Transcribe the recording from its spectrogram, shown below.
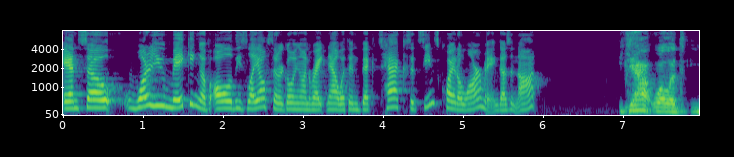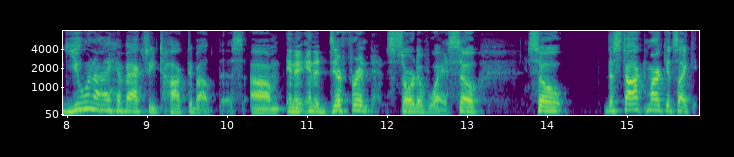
And so, what are you making of all of these layoffs that are going on right now within big tech? Because it seems quite alarming, does it not? Yeah, well, it's you and I have actually talked about this um, in a in a different sort of way. So, so the stock market's like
